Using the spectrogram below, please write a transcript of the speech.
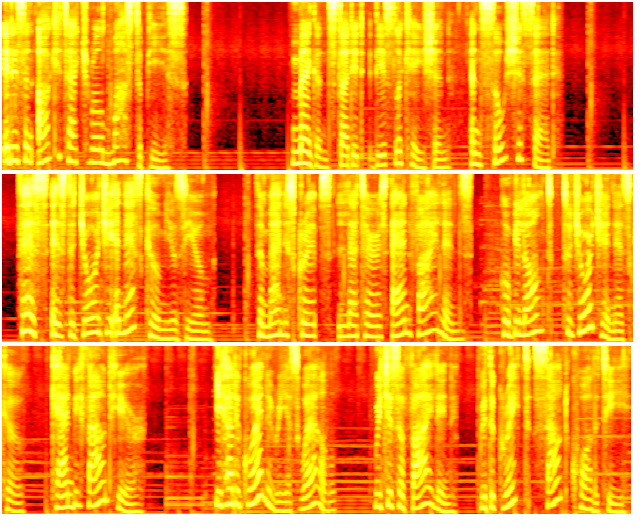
It is an architectural masterpiece. Megan studied this location, and so she said, This is the Georgi Enescu Museum. The manuscripts, letters, and violins who belonged to Georgi Enescu can be found here. He had a Guarneri as well, which is a violin with a great sound quality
